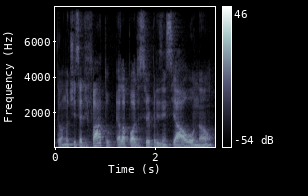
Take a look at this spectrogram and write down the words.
Então, a notícia de fato ela pode ser presencial ou não,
